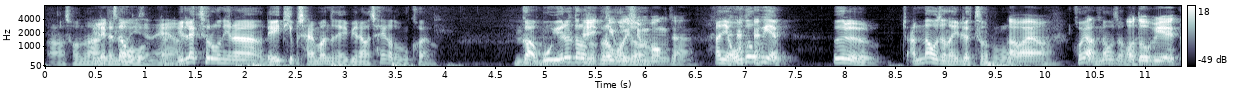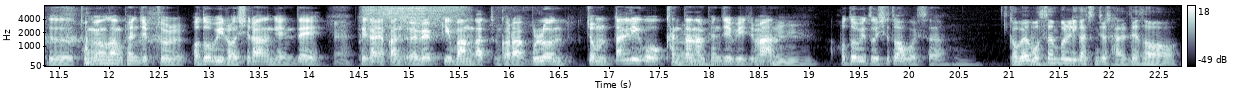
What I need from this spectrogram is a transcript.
아 저는 안 된다고 Electron이잖아요. 봅니다. Electron이랑 native 잘 만든 앱이랑 차이가 너무 커요. 그러니까 음, 뭐 예를 들어서 그런 native 거죠. 신봉자 아니 Adobe 앱을 안 나오잖아 Electron으로. 나와요. 거의 안 나오잖아. Adobe의 그 동영상 편집 툴 Adobe Rush라는 게 있는데 네. 걔가 약간 웹앱 기반 같은 거라 물론 좀 딸리고 간단한 음. 편집이지만 음. Adobe도 시도하고 있어요. 그러니까 WebAssembly가 진짜 잘 돼서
